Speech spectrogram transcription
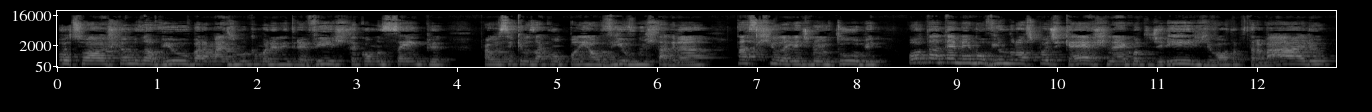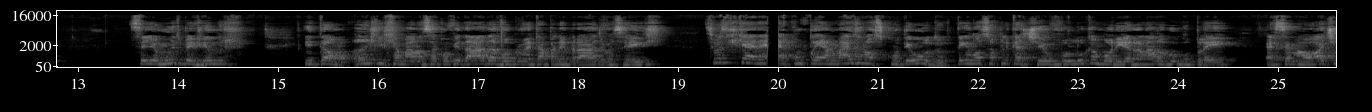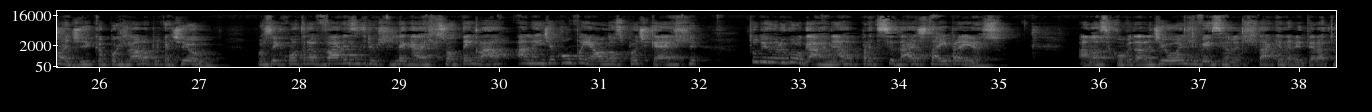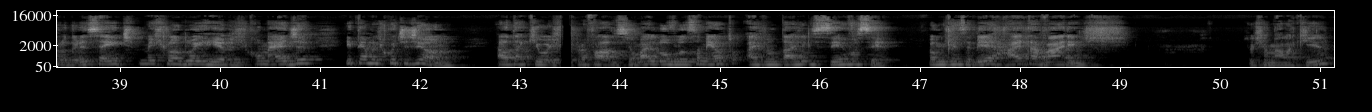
pessoal, estamos ao vivo para mais um Luca Moreira Entrevista, como sempre, para você que nos acompanha ao vivo no Instagram, tá assistindo a gente no YouTube, ou tá até mesmo ouvindo o nosso podcast, né, enquanto dirige, volta para o trabalho. Sejam muito bem-vindos. Então, antes de chamar a nossa convidada, vou aproveitar para lembrar de vocês, se vocês querem acompanhar mais o nosso conteúdo, tem o nosso aplicativo Luca Moreira lá no Google Play. Essa é uma ótima dica, pois lá no aplicativo você encontra várias entrevistas legais que só tem lá, além de acompanhar o nosso podcast. Tudo em um único lugar, né? A praticidade está aí para isso. A nossa convidada de hoje vem sendo destaque na literatura adolescente, mesclando enredos de comédia e temas de cotidiano. Ela está aqui hoje para falar do seu mais novo lançamento, As Vantagens de Ser Você. Vamos receber Rai Tavares. Deixa eu chamar ela aqui.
